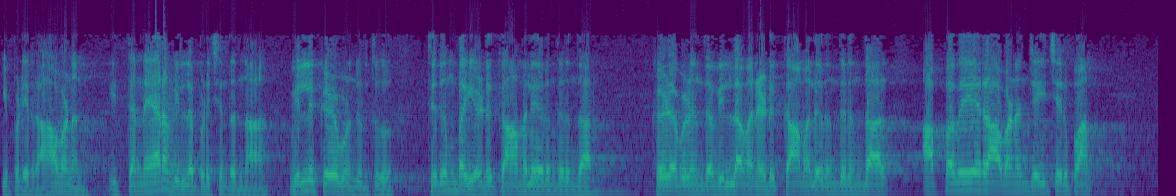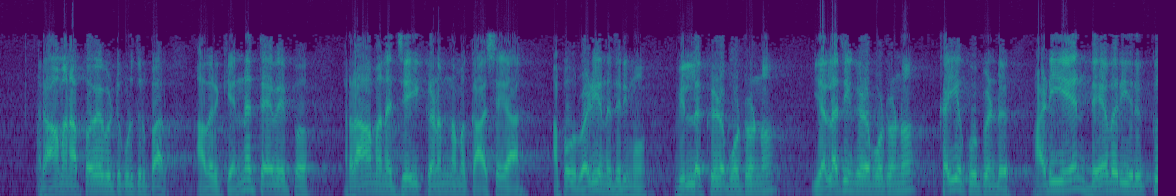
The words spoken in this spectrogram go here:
இப்படி ராவணன் இத்தனை நேரம் வில்ல பிடிச்சிருந்தா வில்லு கீழே விழுந்துடுத்து திரும்ப எடுக்காமலே இருந்திருந்தார். கீழே விழுந்த வில்லவன் எடுக்காமல் இருந்திருந்தால் அப்பவே ராவணன் ஜெயிச்சிருப்பான். ராமன் அப்பவே விட்டு கொடுத்திருப்பார். அவருக்கு என்ன தேவை இப்போ? ராமனை ஜெயிக்கணும் நமக்கு ஆசையா? அப்போ ஒரு வழி என்ன தெரியுமோ? வில்ல கீழே போட்டுடணும் எல்லாத்தையும் கீழே போட்டுடணும் கையை கூப்பிண்டு அடியேன் தேவரீருக்கு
